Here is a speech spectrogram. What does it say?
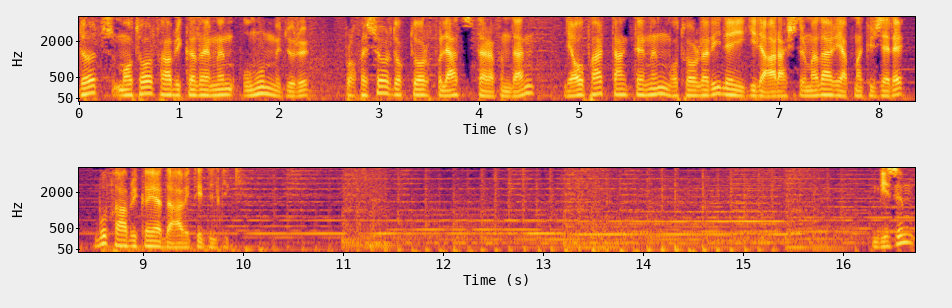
Dötz Motor Fabrikalarının umum müdürü Profesör Doktor Flatz tarafından Leopard tanklarının motorlarıyla ilgili araştırmalar yapmak üzere bu fabrikaya davet edildik. Bizim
